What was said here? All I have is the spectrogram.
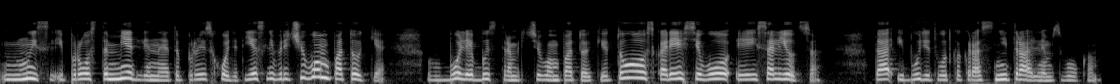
мысль, и просто медленно это происходит. Если в речевом потоке, в более быстром речевом потоке, то, скорее всего, и сольется да, и будет вот как раз нейтральным звуком.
